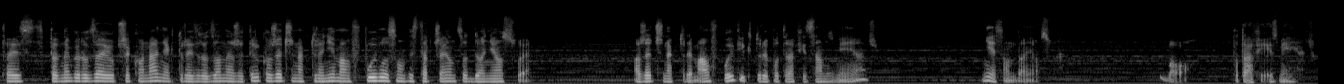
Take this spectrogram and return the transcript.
To jest pewnego rodzaju przekonanie, które jest rodzone, że tylko rzeczy, na które nie mam wpływu, są wystarczająco doniosłe, a rzeczy, na które mam wpływ i które potrafię sam zmieniać, nie są doniosłe, bo potrafię je zmieniać.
